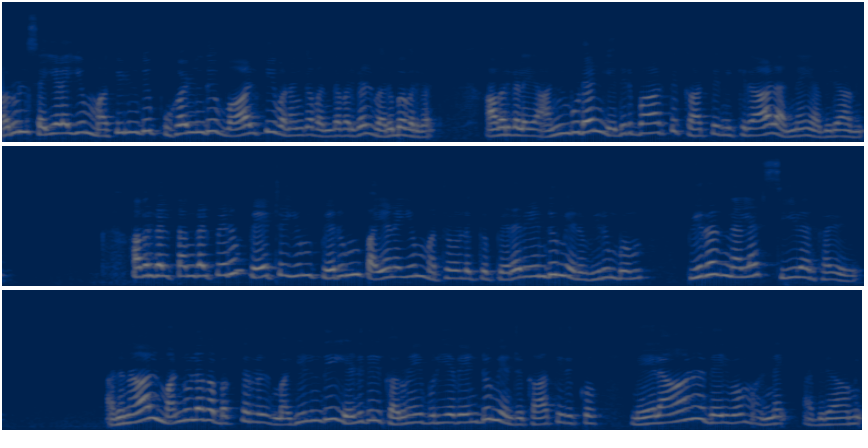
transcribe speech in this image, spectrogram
அருள் செயலையும் மகிழ்ந்து புகழ்ந்து வாழ்த்தி வணங்க வந்தவர்கள் வருபவர்கள். அவர்களை அன்புடன் எதிர்பார்த்து காத்து நிற்கிறாள் அன்னை அபிராமி. அவர்கள் தங்கள் பெரும் பேற்றையும் பெரும் பயனையும் மற்றவர்களுக்கு பெற வேண்டும் என விரும்பும் பிறர் நலர் சீலர்கள். அதனால் மண்ணுலக பக்தர்கள் மகிழ்ந்து எளிதில் கருணை புரிய வேண்டும் என்று காத்திருக்கும் மேலான தெய்வம் அன்னை அபிராமி.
